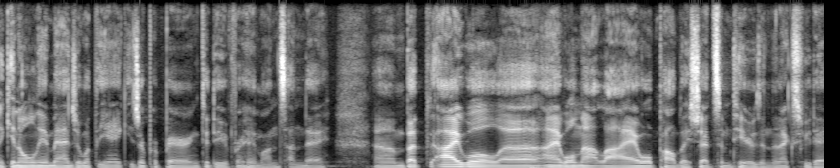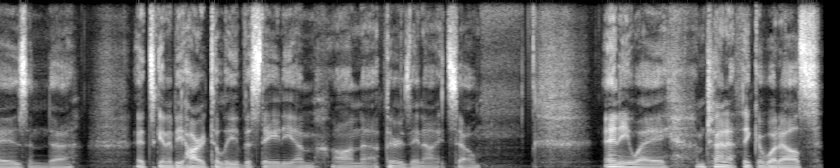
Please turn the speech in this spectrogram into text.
I can only imagine what the Yankees are preparing to do for him on Sunday. Um, but I will, uh, I will not lie. I will probably shed some tears in the next few days, and uh, it's going to be hard to leave the stadium on uh, Thursday night. So, anyway, I'm trying to think of what else.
